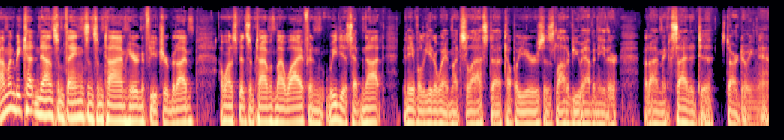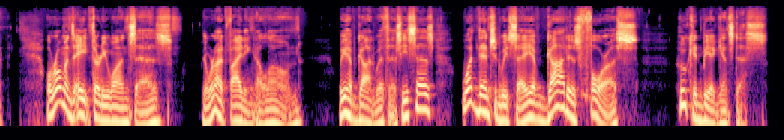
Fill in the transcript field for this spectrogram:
I'm going to be cutting down some things and some time here in the future, but I'm, I want to spend some time with my wife, and we just have not been able to get away much the last uh, couple years, as a lot of you haven't either but I'm excited to start doing that. Well, Romans 8:31 says that we're not fighting alone. We have God with us. He says, "What then should we say if God is for us, who can be against us?"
